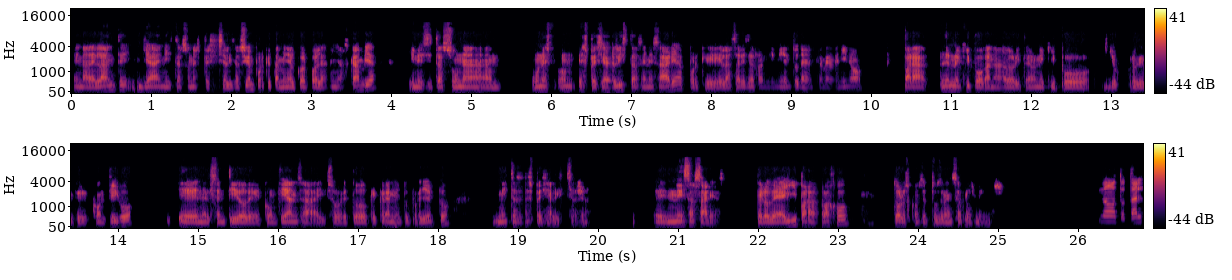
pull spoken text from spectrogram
en adelante, ya necesitas una especialización porque también el cuerpo de las niñas cambia y necesitas una, un, especialistas en esa área porque las áreas de rendimiento del femenino, para tener un equipo ganador y tener un equipo, yo creo que, contigo, en el sentido de confianza y sobre todo que crean en tu proyecto, necesitas especialización en esas áreas. Pero de ahí para abajo, todos los conceptos deben ser los mismos. No, total.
